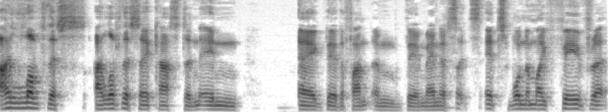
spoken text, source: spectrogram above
I love this. I love this uh, casting in uh, the the Phantom, they're Menace. It's it's one of my favorite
